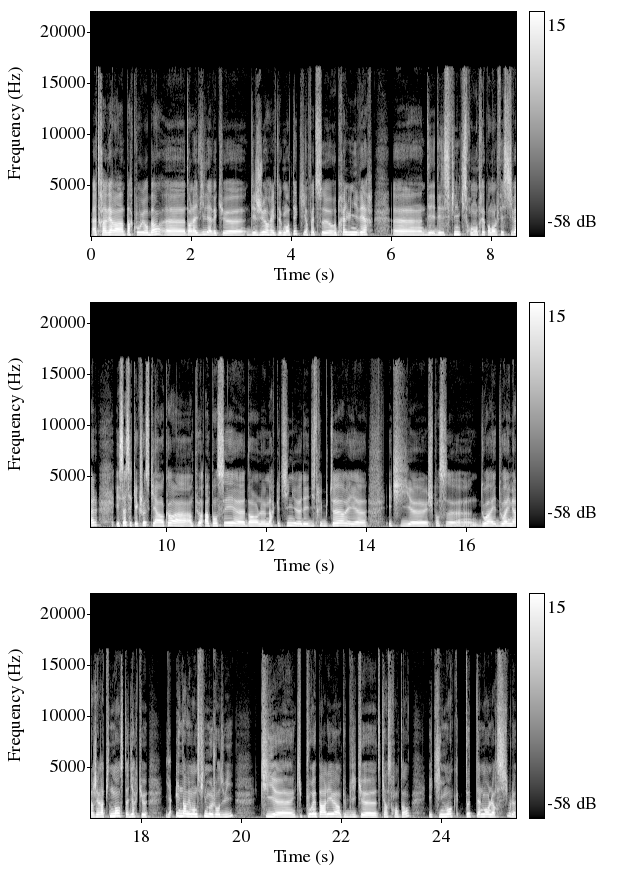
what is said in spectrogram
à travers un parcours urbain dans la ville avec des jeux en réalité augmentée qui, en fait, se reprennent l'univers des, films qui seront montrés pendant le festival. Et ça, c'est quelque chose qui est encore un, peu impensé dans le marketing des distributeurs et, et qui, je pense, euh, doit, doit émerger rapidement. C'est-à-dire qu'il y a énormément de films aujourd'hui qui, euh, qui pourraient parler à un public euh, de 15-30 ans et qui manquent totalement leur cible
